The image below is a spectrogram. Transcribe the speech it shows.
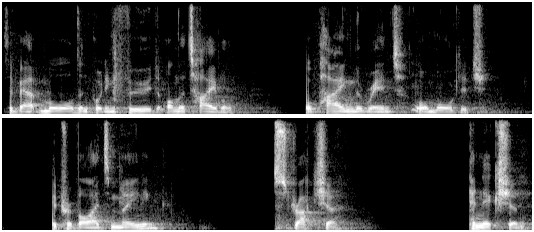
is about more than putting food on the table or paying the rent or mortgage. It provides meaning, structure, connection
